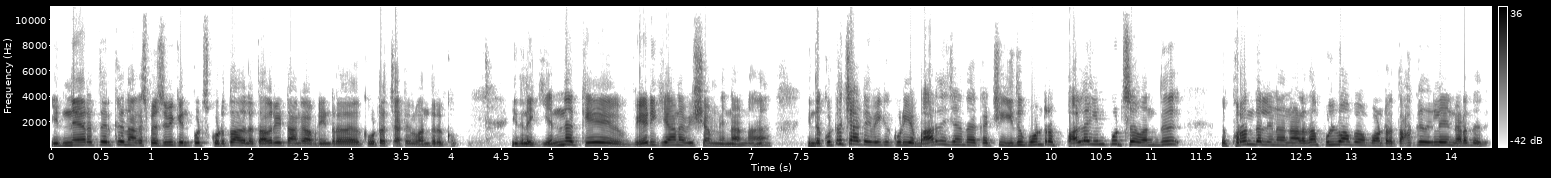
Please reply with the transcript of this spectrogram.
இந்நேரத்திற்கு நாங்கள் ஸ்பெசிபிக் இன்புட்ஸ் கொடுத்தோம் அதில் தவறிட்டாங்க அப்படின்ற குற்றச்சாட்டுகள் வந்திருக்கும். இதில் என்ன கே வேடிக்கையான விஷயம் என்னன்னா இந்த குற்றச்சாட்டை வைக்கக்கூடிய பாரதிய ஜனதா கட்சி இது போன்ற பல இன்புட்ஸை வந்து புறந்தள்ளினதுனால தான் புல்வாமா போன்ற தாக்குதல்களே நடந்தது.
